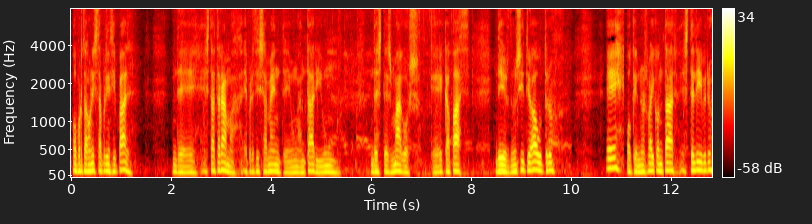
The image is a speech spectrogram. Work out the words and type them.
o protagonista principal de esta trama é precisamente un Antari, un destes magos que é capaz de ir dun sitio a outro E o que nos vai contar este libro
